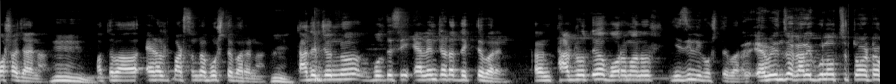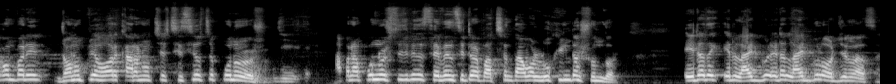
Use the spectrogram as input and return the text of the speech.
বসা যায় না। অথবা অ্যাডাল্ট পার্সনরা বসতে পারে না। তাদের জন্য বলতেছি অ্যালেন্টাটা দেখতে পারেন। কারণ থার্ড রোতেও বড় মানুষ ইজিলি বসতে পারে। অ্যাভেঞ্জা গাড়িগুলো হচ্ছে টয়োটা কোম্পানির জনপ্রিয় হওয়ার কারণ হচ্ছে সিসি হচ্ছে পনেরোশো। জি। আপনারা পনেরো সিসিতে সেভেন সিটার পাচ্ছেন তা আবার লুকিংটা সুন্দর। এটা দেখ এটা লাইটগুলো এটা লাইটগুলো অরিজিনাল আছে।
